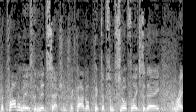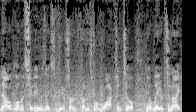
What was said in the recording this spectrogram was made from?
the problem is the midsection. Chicago picked up some snowflakes today. Right now, Oklahoma City was a severe thunderstorm watch until you know later tonight.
